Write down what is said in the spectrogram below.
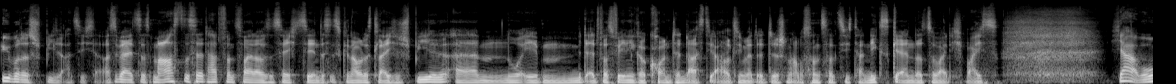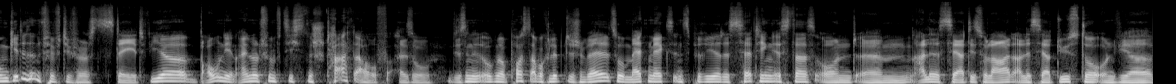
Über das Spiel an sich. Also wer jetzt das Master Set hat von 2016, das ist genau das gleiche Spiel, ähm, nur eben mit etwas weniger Content als die Ultimate Edition. Aber sonst hat sich da nichts geändert, soweit ich weiß. Ja, worum geht es in 51st State? Wir bauen den 51. Staat auf. Also, wir sind in irgendeiner postapokalyptischen Welt, so Mad Max inspiriertes Setting ist das und ähm, alles sehr desolat, alles sehr düster und wir,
